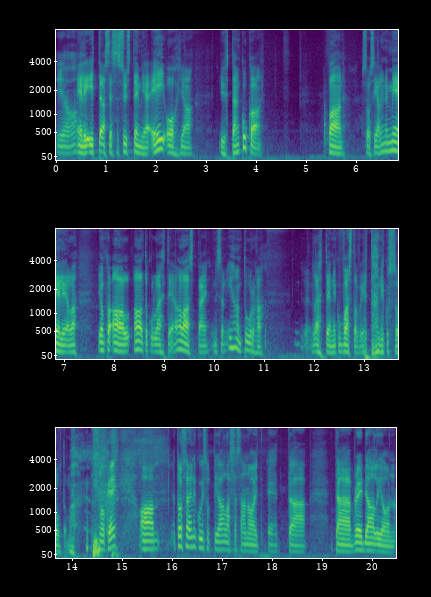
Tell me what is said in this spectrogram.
Joo. Eli itse asiassa systeemiä ei ohjaa yhtään kukaan, vaan sosiaalinen mieliala, jonka aalto kun lähtee alaspäin, niin se on ihan turha lähtee niin kuin vastavirtaan niin kuin soutamaan. Okei. Okay. Um, Tuossa ennen kuin istuttiin alassa sanoit, että tämä Bray Dalion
